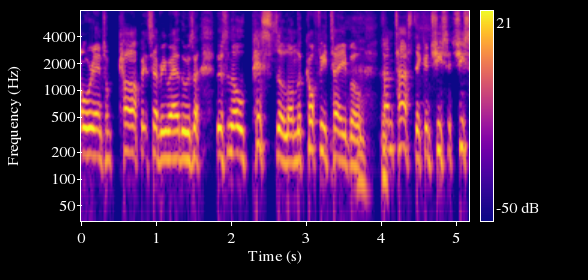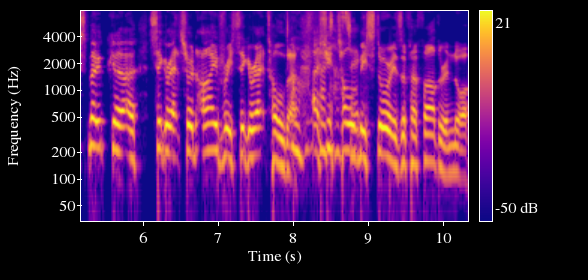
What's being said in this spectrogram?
Oriental carpets everywhere. There was a there was an old pistol on the coffee table. Fantastic. And she she smoked uh, cigarettes through an ivory cigarette holder oh, as she told me stories of her father-in-law,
